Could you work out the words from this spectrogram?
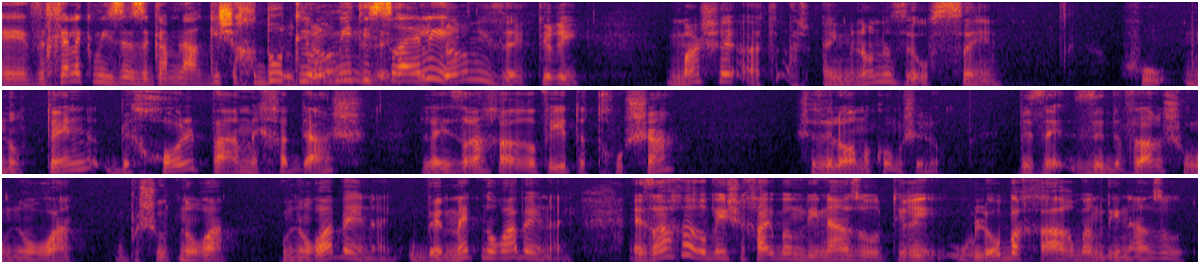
אה, וחלק מזה זה גם להרגיש אחדות לאומית מזה, ישראלית. יותר מזה, תראי, מה שההמנון הזה עושה, הוא נותן בכל פעם מחדש לאזרח הערבי את התחושה שזה לא המקום שלו. וזה דבר שהוא נורא, הוא פשוט נורא. הוא נורא בעיניי, הוא באמת נורא בעיניי. אזרח ערבי שחי במדינה הזאת, תראי, הוא לא בחר במדינה הזאת.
